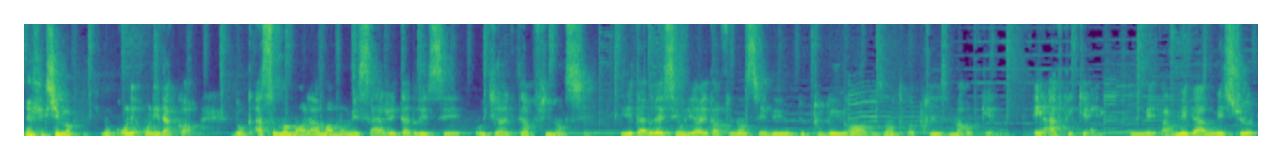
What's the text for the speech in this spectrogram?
Effectivement. Donc on est, on est d'accord. Donc à ce moment-là, moi, mon message est adressé au directeur financier. Il est adressé au directeur financier de, de toutes les grandes entreprises marocaines et africaines. Mais, alors, mesdames, messieurs,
